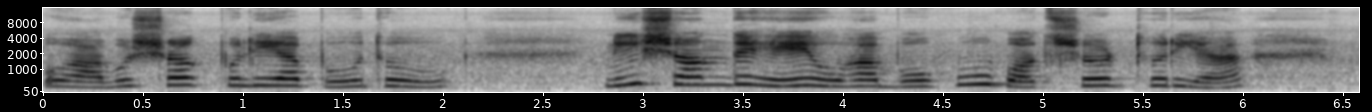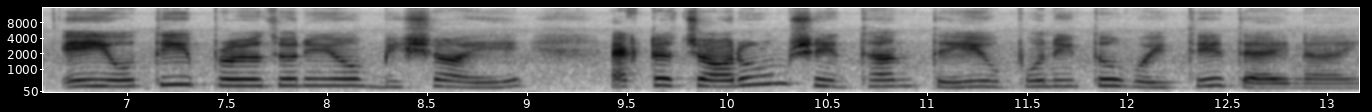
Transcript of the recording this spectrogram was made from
ও আবশ্যক বলিয়া বোধ হোক, নিঃসন্দেহে উহা বহু বৎসর ধরিয়া এই অতি প্রয়োজনীয় বিষয়ে একটা চরম সিদ্ধান্তে উপনীত হইতে দেয় নাই।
